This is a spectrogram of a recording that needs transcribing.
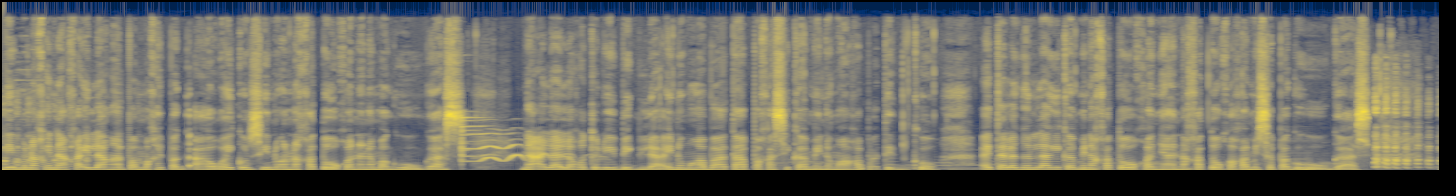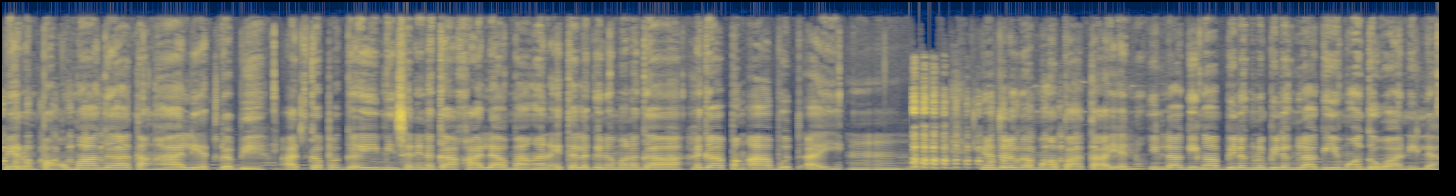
Hindi mo na kinakailangan pa makipag-away kung sino ang nakatukan na na maghugas. Naalala ko tuloy bigla, ay nung mga bata pa kasi kami, nung mga kapatid ko, ay talagang lagi kami nakatoka niya, nakatoka kami sa paghuhugas. Meron pang umaga, tanghali at gabi. At kapag ay minsan ay nagkakalamangan ay talaga naman naga, nagapang-abot ay, mm Yan talaga mga bata ay ano, yung lagi nga bilang na bilang lagi yung mga gawa nila.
